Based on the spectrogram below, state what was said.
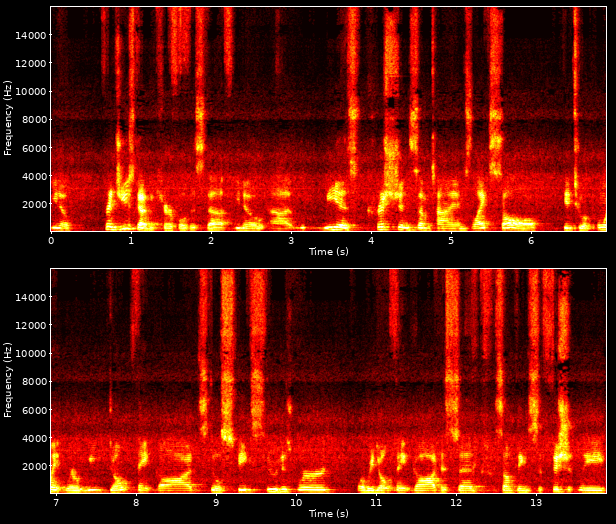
You know, friends, you just got to be careful of this stuff. You know, uh, we as Christians sometimes, like Saul, get to a point where we don't think God still speaks through His Word, or we don't think God has said something sufficiently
